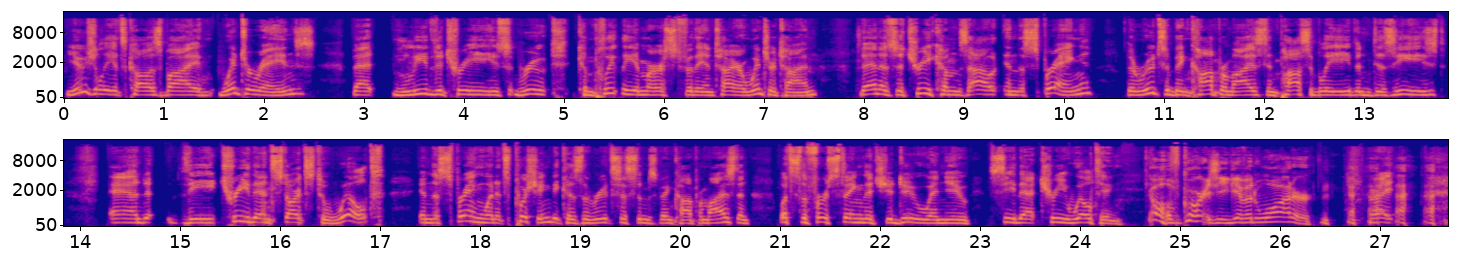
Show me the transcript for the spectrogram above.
Usually it's caused by winter rains that leave the tree's root completely immersed for the entire winter time. Then, as the tree comes out in the spring, the roots have been compromised and possibly even diseased. And the tree then starts to wilt in the spring when it's pushing because the root system's been compromised. And what's the first thing that you do when you see that tree wilting? Oh, of course, you give it water. right.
